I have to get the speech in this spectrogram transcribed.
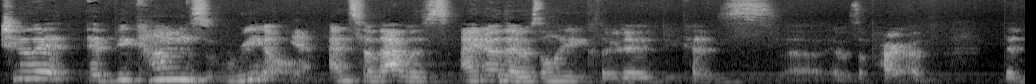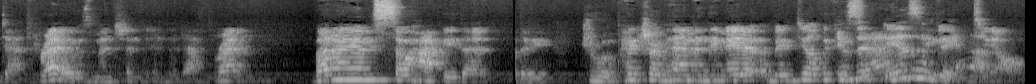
to it, it becomes real. Yeah. And so that was, I know that it was only included because uh, it was a part of the death threat. It was mentioned in the death threat. But I am so happy that they drew a picture of him and they made it a big deal because it is a big yeah. deal.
